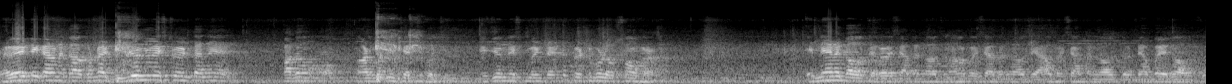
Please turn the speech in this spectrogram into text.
ప్రైవేటీకరణ కాకుండా డిజిన్వెస్ట్మెంట్ అనే పదం వాళ్ళ మధ్య చర్చకు వచ్చింది డిజిన్వెస్ట్మెంట్ అంటే పెట్టుబడి ఉపసంహరణ ఎన్నైనా కావచ్చు ఇరవై శాతం కావచ్చు నలభై శాతం కావచ్చు యాభై శాతం కావచ్చు డెబ్బై కావచ్చు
